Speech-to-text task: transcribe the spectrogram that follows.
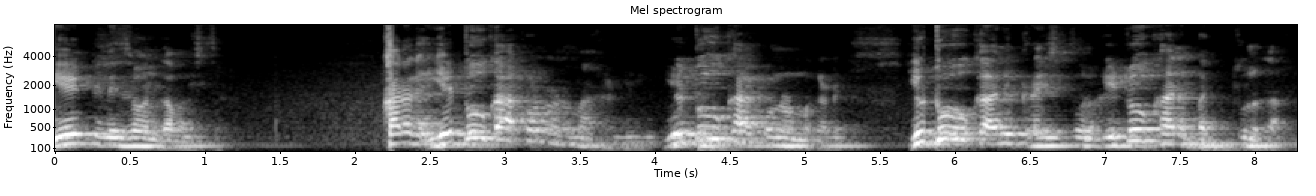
ఏంటి నిజం అని గమనిస్తాడు. కనుక ఎటు కాకుండా ఉండమాకండి. ఎటు కాకుండా ఉండమాకండి. ఎటు కాని క్రైస్తవులకు ఎటు కాని భక్తులుగా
